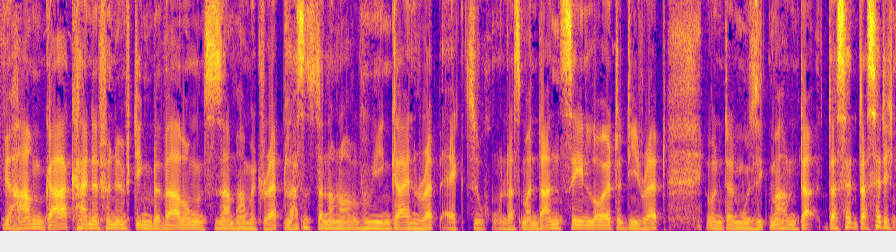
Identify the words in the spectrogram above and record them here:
wir haben gar keine vernünftigen Bewerbungen im Zusammenhang mit Rap, lass uns dann noch irgendwie einen geilen Rap-Act suchen. Und dass man dann zehn Leute, die rappt und dann Musik machen, da, das, das hätte ich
